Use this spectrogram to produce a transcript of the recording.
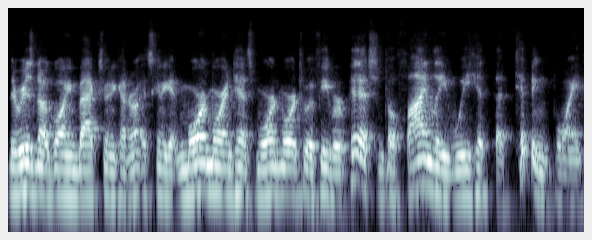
There is no going back to any kind of, it's going to get more and more intense, more and more to a fever pitch until finally we hit the tipping point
